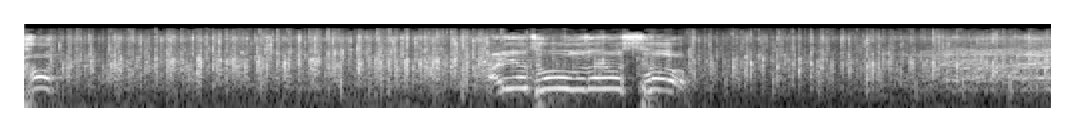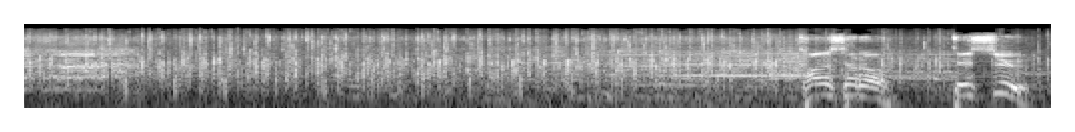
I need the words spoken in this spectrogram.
勝ありがとうございました。感謝の撤収。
